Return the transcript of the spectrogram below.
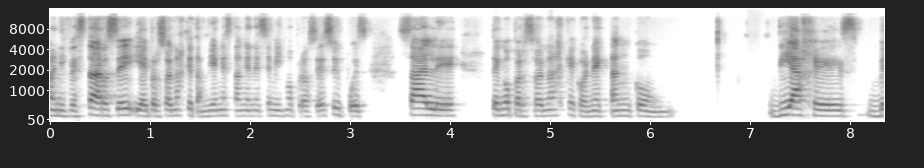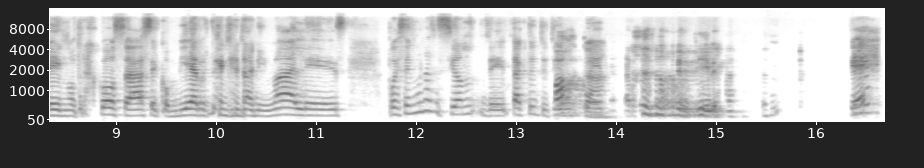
manifestarse y hay personas que también están en ese mismo proceso y pues sale. Tengo personas que conectan con, viajes, ven otras cosas, se convierten en animales. Pues en una sesión de tacto intuitivo Mentira. ¿Qué?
